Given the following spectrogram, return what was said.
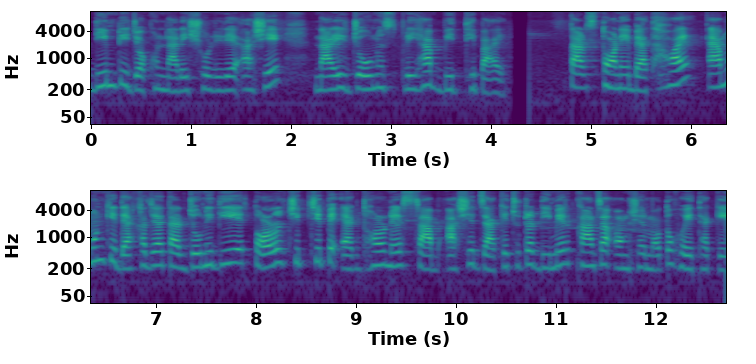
ডিমটি যখন নারীর শরীরে আসে, নারীর যৌন স্পৃহা বৃদ্ধি পায়। তার স্তনে ব্যথা হয়, এমনকি দেখা যায় তার জনি দিয়ে তরল চিপচিপে এক ধরনের স্রাব আসে যা কিছুটা ডিমের কাঁচা অংশের মতো হয়ে থাকে।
